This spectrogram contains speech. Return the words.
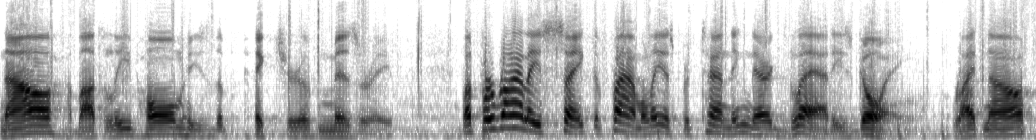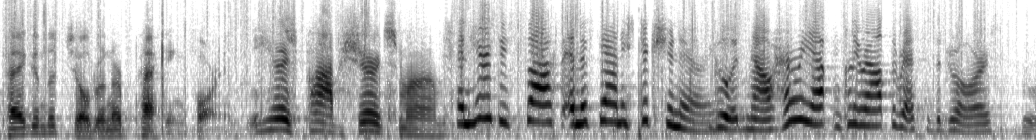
Now, about to leave home, he's the picture of misery. But for Riley's sake, the family is pretending they're glad he's going. Right now, Peg and the children are packing for him. Here's Pop's shirts, Mom. And here's his socks and a Spanish dictionary. Good. Now hurry up and clear out the rest of the drawers. Hmm.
